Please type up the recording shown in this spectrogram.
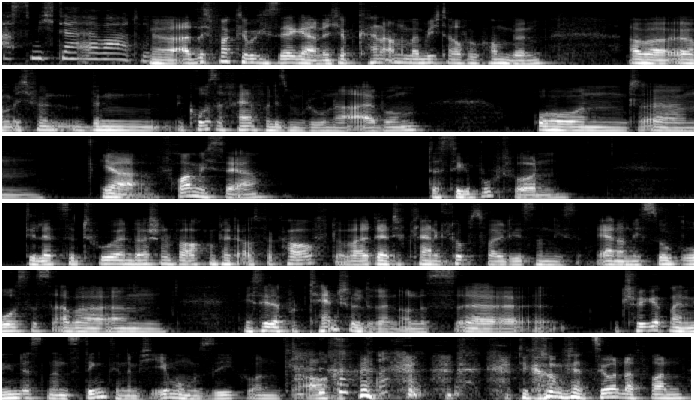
was mich da erwartet. Ja, also ich mag die wirklich sehr gerne. Ich habe keine Ahnung mehr, wie ich darauf gekommen bin. Aber ähm, ich bin, bin ein großer Fan von diesem Runa-Album. Und ähm, ja, freue mich sehr, dass die gebucht wurden. Die letzte Tour in Deutschland war auch komplett ausverkauft. Da war relativ kleine Clubs, weil die jetzt noch nicht, eher noch nicht so groß ist. Aber ähm, ich sehe da Potential drin. Und es äh, triggert meine niedersten Instinkte, nämlich Emo-Musik und auch die Kombination davon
